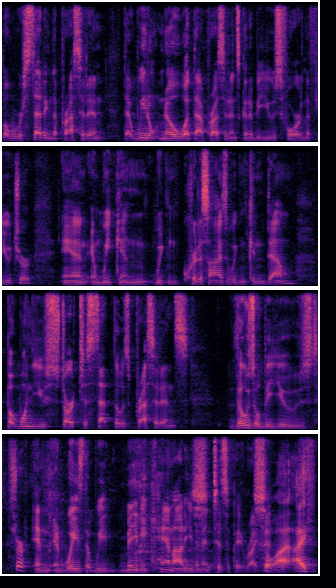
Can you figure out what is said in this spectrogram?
but we're setting the precedent that we don't know what that precedent's going to be used for in the future, and and we can we can criticize, we can condemn, but when you start to set those precedents, those will be used Sure. in, in ways that we maybe cannot even anticipate right So now. I, I,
